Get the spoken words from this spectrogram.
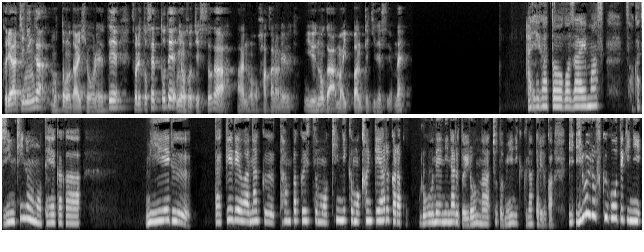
クレアチニンが最も代表例で、それとセットで尿素窒素が、あの、測られるというのが、まあ、一般的ですよね。ありがとうございます。そうか、腎機能の低下が見えるだけではなく、タンパク質も筋肉も関係あるから、老年になるといろんな、ちょっと見えにくくなったりとか、いいろいろ複合的に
